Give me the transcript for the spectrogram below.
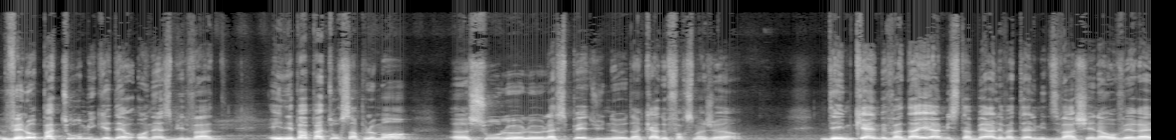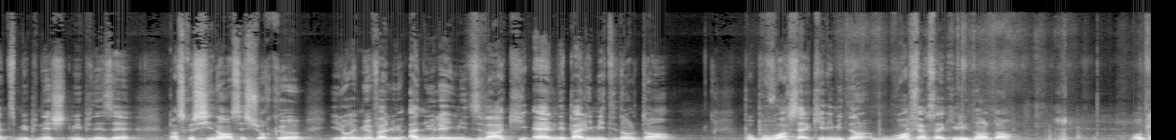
Velo patour mi geder ones bilvad. Et il n'est pas patour simplement euh, sous l'aspect d'un cas de force majeure. Parce que sinon, c'est sûr que il aurait mieux valu annuler une mitzvah qui, elle, n'est pas limitée dans le temps, pour pouvoir, celle qui est limitée dans- pour pouvoir faire celle qui est limitée dans le temps. Ok?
